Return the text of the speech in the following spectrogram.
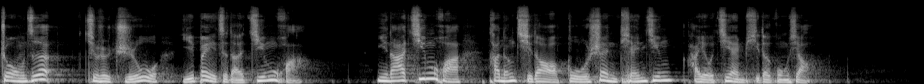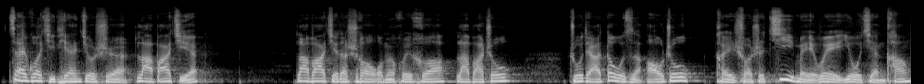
种子就是植物一辈子的精华。你拿精华，它能起到补肾填精，还有健脾的功效。再过几天就是腊八节，腊八节的时候我们会喝腊八粥，煮点豆子熬粥，可以说是既美味又健康。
